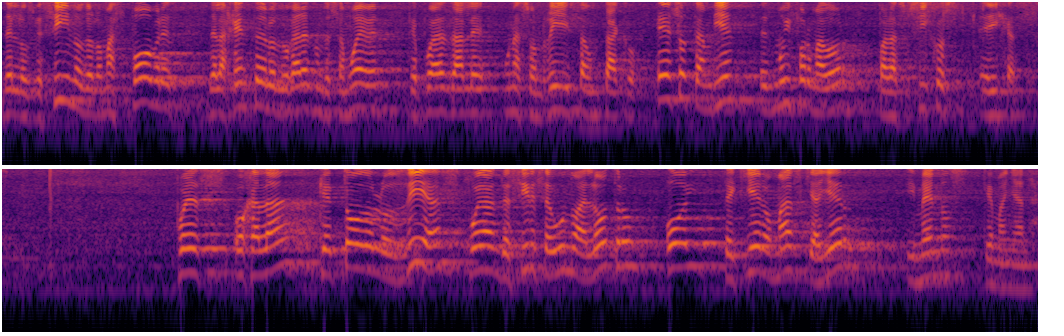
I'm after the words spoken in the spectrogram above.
de los vecinos, de los más pobres, de la gente de los lugares donde se mueven, que puedas darle una sonrisa, un taco. Eso también es muy formador para sus hijos e hijas. Pues ojalá que todos los días puedan decirse uno al otro, hoy te quiero más que ayer y menos que mañana.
